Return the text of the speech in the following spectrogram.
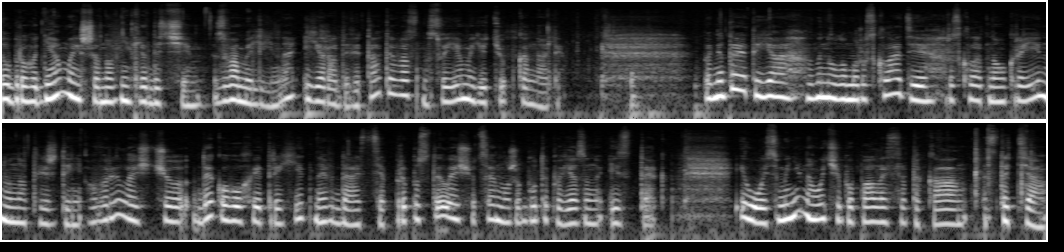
Доброго дня, мої шановні глядачі! З вами Ліна і я рада вітати вас на своєму YouTube каналі. Пам'ятаєте, я в минулому розкладі, розклад на Україну на тиждень, говорила, що декого хитрий хід не вдасться. Припустили, що це може бути пов'язано із ТЕК. І ось мені на очі попалася така стаття.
